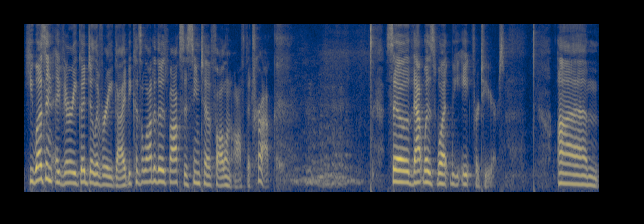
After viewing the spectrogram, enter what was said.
he wasn't a very good delivery guy because a lot of those boxes seemed to have fallen off the truck. so that was what we ate for two years. Um,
